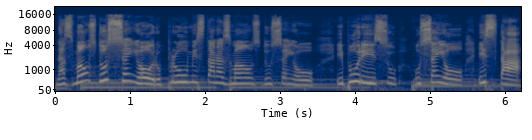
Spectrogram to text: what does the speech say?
nas mãos do Senhor. O prumo está nas mãos do Senhor. E por isso o Senhor está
